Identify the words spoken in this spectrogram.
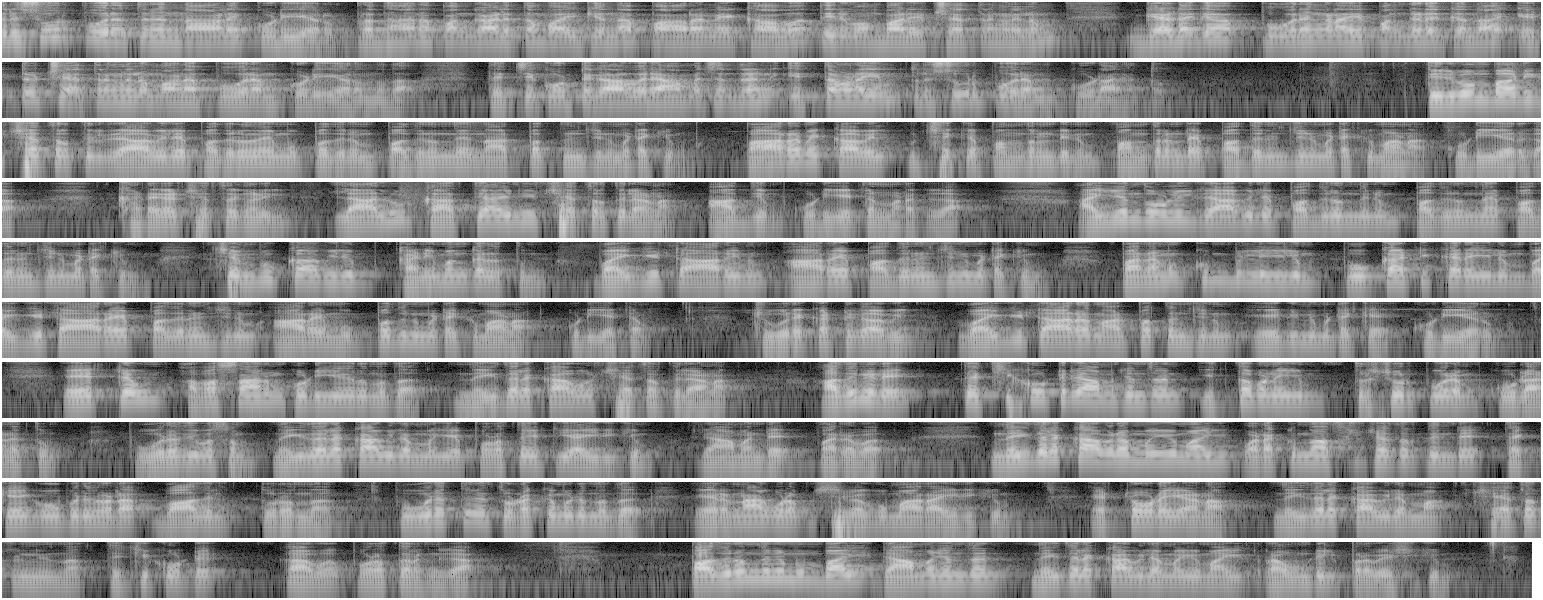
തൃശൂർ പൂരത്തിന് നാളെ കൊടിയേറും. പ്രധാന പങ്കാളിത്തം വഹിക്കുന്ന പാറമേക്കാവ് തിരുവമ്പാടി ക്ഷേത്രങ്ങളിലും ഘടക പൂരങ്ങളായി പങ്കെടുക്കുന്ന എട്ട് ക്ഷേത്രങ്ങളിലുമാണ് പൂരം കൊടിയേറുന്നത്. തെച്ചിക്കോട്ടുകാവ് രാമചന്ദ്രൻ ഇത്തവണയും തൃശൂർ പൂരം കൂടാനെത്തും. തിരുവമ്പാടി ക്ഷേത്രത്തിൽ രാവിലെ പതിനൊന്ന് മുപ്പതിനും പതിനൊന്ന് നാൽപ്പത്തഞ്ചിനും ഇടയ്ക്കും പാറമേക്കാവിൽ ഉച്ചയ്ക്ക് പന്ത്രണ്ടിനും പന്ത്രണ്ട് പതിനഞ്ചിനും ഇടയ്ക്കുമാണ് കൊടിയേറുക. ഘടകക്ഷേത്രങ്ങളിൽ ലാലൂർ കാത്യായനി ക്ഷേത്രത്തിലാണ് ആദ്യം കൊടിയേറ്റം നടക്കുക. അയ്യന്തോളിൽ രാവിലെ പതിനൊന്നിനും പതിനൊന്ന് പതിനഞ്ചിനും ഇടയ്ക്കും ചെമ്പുക്കാവിലും കണിമംഗലത്തും വൈകിട്ട് ആറിനും ആറ് പതിനഞ്ചിനും ഇടയ്ക്കും പനമക്കുംപിള്ളിയിലും പൂക്കാട്ടിക്കരയിലും വൈകിട്ട് ആറ് പതിനഞ്ചിനും ആറ് മുപ്പതിനും ഇടയ്ക്കുമാണ് കൊടിയേറ്റം. ചൂരക്കട്ടുകാവിൽ വൈകിട്ട് ആറ് നാൽപ്പത്തഞ്ചിനും ഏഴിനുമിടയ്ക്ക് കൊടിയേറും. ഏറ്റവും അവസാനം കൊടിയേറുന്നത് നെയ്തലക്കാവ് ക്ഷേത്രത്തിലാണ്. അതിനിടെ തെച്ചിക്കോട്ട് രാമചന്ദ്രൻ ഇത്തവണയും തൃശൂർ പൂരം കൂടാനെത്തും. പൂരദിവസം നെയ്തലക്കാവിലമ്മയെ പുറത്തേറ്റിയായിരിക്കും രാമന്റെ വരവ്. നെയ്തലക്കാവിലമ്മയുമായി വടക്കുന്നാഥ ക്ഷേത്രത്തിന്റെ തെക്കേ ഗോപുരനട വാതിൽ തുറന്ന് പൂരത്തിന് തുടക്കമിടുന്നത് എറണാകുളം ശിവകുമാറായിരിക്കും. എട്ടോടെയാണ് നെയ്തലക്കാവിലമ്മ ക്ഷേത്രത്തിൽ നിന്ന് തെച്ചിക്കോട്ട് കാവ് പുറത്തിറങ്ങുക. പതിനൊന്നിന് മുമ്പായി രാമചന്ദ്രൻ നെയ്തലക്കാവിലമ്മയുമായി റൗണ്ടിൽ പ്രവേശിക്കും.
